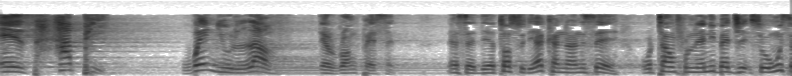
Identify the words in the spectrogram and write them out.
is happy when you love the wrong person. ɛsɛ deɛ ɛtɔ so deɛ ɛka no ne sɛ wo tamfo no n'ani bɛgye sɛ ohu sɛ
